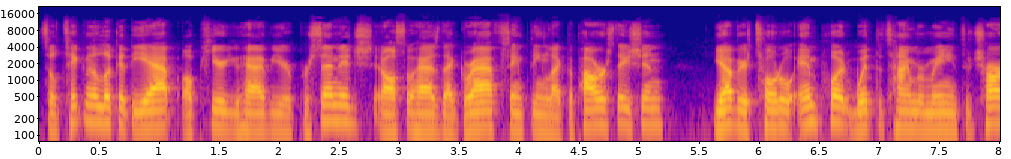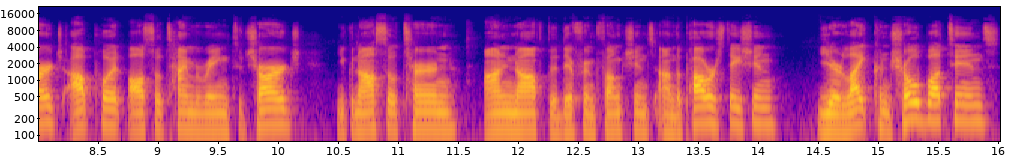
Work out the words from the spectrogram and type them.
So taking a look at the app, up here you have your percentage. It also has that graph, same thing like the power station. You have your total input with the time remaining to charge, output, also time remaining to charge. You can also turn on and off the different functions on the power station. Your light control buttons,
